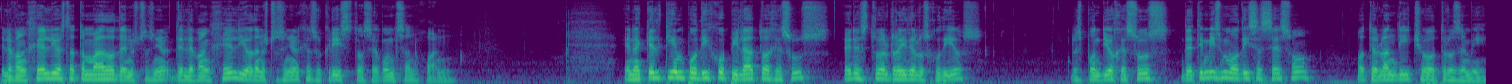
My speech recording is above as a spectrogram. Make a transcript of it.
El Evangelio está tomado de nuestro Señor, del Evangelio de nuestro Señor Jesucristo, según San Juan. En aquel tiempo dijo Pilato a Jesús, ¿Eres tú el rey de los judíos? Respondió Jesús, ¿de ti mismo dices eso o te lo han dicho otros de mí?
